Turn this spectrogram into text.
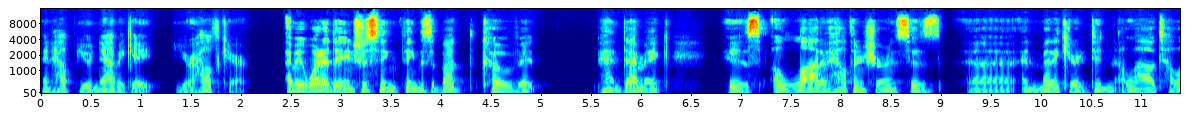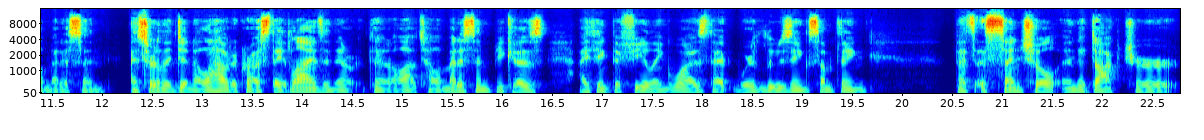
and help you navigate your healthcare. I mean, one of the interesting things about COVID pandemic is a lot of health insurances uh, and Medicare didn't allow telemedicine and certainly didn't allow it across state lines and didn't allow telemedicine because I think the feeling was that we're losing something that's essential in the doctor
